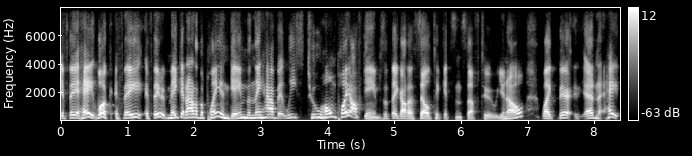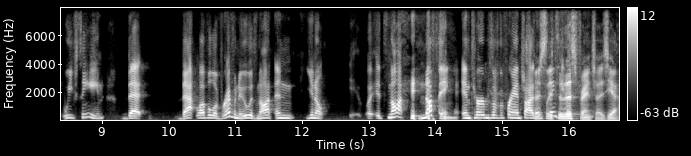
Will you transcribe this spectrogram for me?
if they hey look if they if they make it out of the playing game then they have at least two home playoff games that they got to sell tickets and stuff to you know? Like there and hey we've seen that that level of revenue is not and you know it's not nothing in terms of the franchise especially to this franchise yeah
